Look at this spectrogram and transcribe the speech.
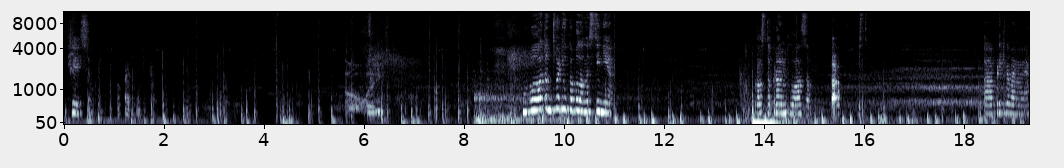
більше? По п'ять минут. О, там тварюка була на стіні. Просто краєм глаза. Так. А, прикривай мене.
